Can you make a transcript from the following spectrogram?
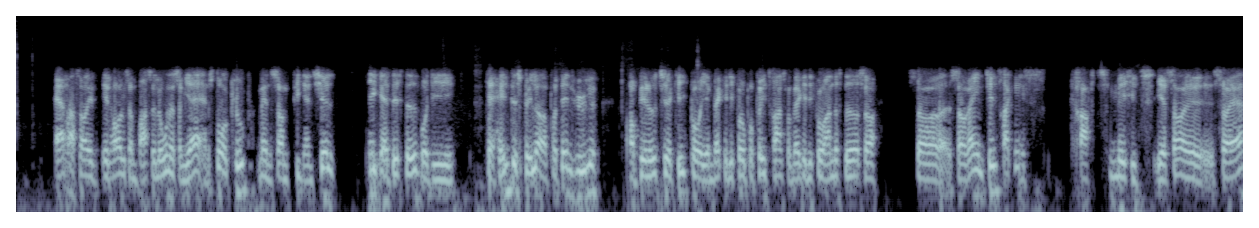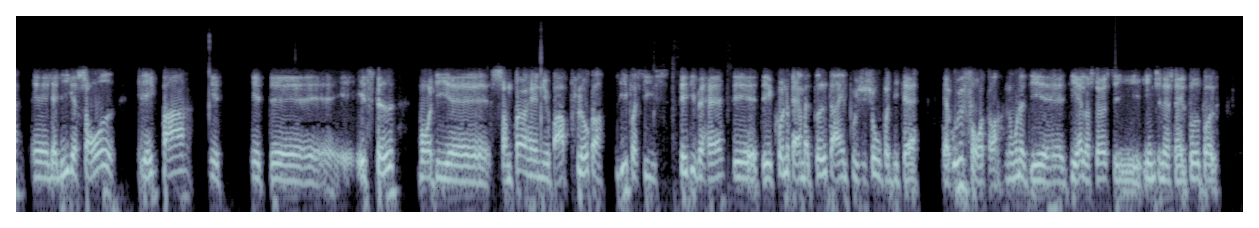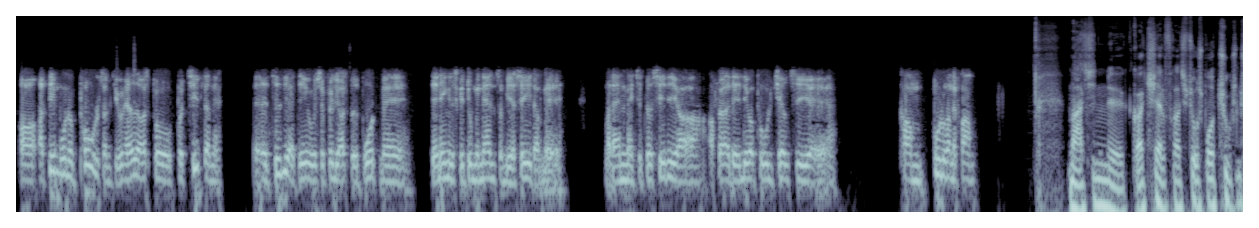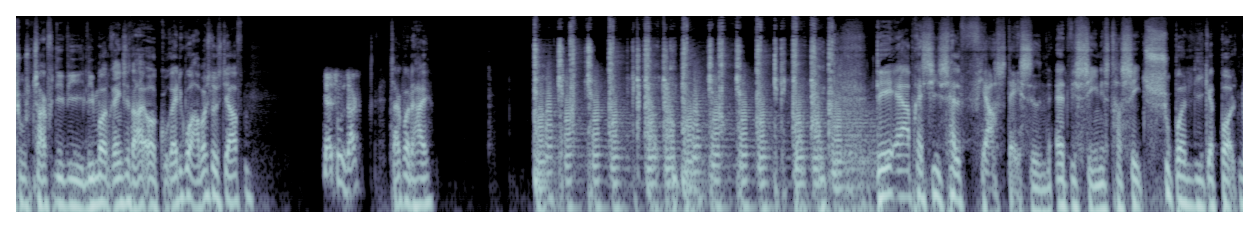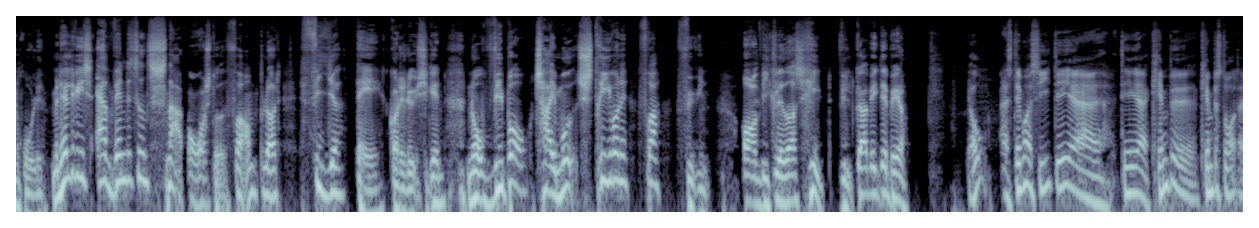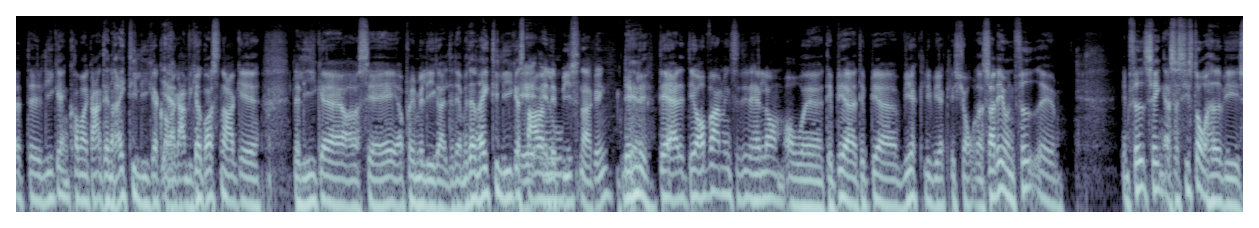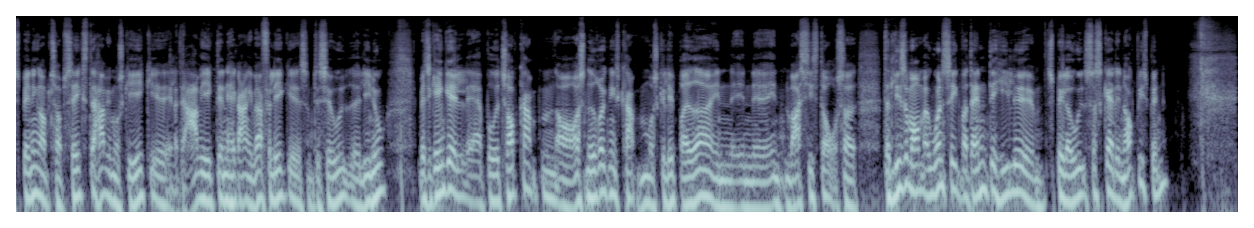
er der så et, et hold som Barcelona, som ja er en stor klub, men som finansielt ikke er det sted, hvor de kan hente spillere på den hylde, og bliver nødt til at kigge på, jamen, hvad kan de få på fri transfer, hvad kan de få andre steder. Så, så, så rent tiltrækningskraftmæssigt, ja, så, øh, så er øh, La Liga såret. Det er ikke bare et, et, øh, et sted, hvor de øh, som førhen jo bare plukker lige præcis det, de vil have. Det, det er kun Real Madrid, der er i en position, hvor de kan ja, udfordre nogle af de, øh, de allerstørste i, i international fodbold. Og, og det monopol, som de jo havde også på, på titlerne øh, tidligere, det er jo selvfølgelig også blevet brudt med den engelske dominans, som vi har set, og med hvordan Manchester City og, og før det Liverpool, Chelsea øh, kom bullerne frem. Martin øh, Gottschall fra TV2 Sport, tusind, tusind tak, fordi vi lige måtte ringe til dig, og god- rigtig god arbejdsløst i aften. Ja, tusind tak. Tak for det, hej. Det er præcis 70 dage siden, at vi senest har set Superliga-bolden rulle. Men heldigvis er ventetiden snart overstået, for om blot fire dage går det løs igen, når Viborg tager imod striverne fra Fyn. Og vi glæder os helt vildt. Gør vi ikke det, Peter? Jo, altså det må jeg sige, det er, det er kæmpe, kæmpe stort, at uh, ligaen kommer i gang. Den rigtige liga kommer Ja. ja. i gang. Vi kan jo godt snakke uh, La Liga og Serie A og Premier League og alt det der, men den rigtige liga starter nu. bisnak, ikke? Nemlig, det er det. Det er opvarmning til det, det handler om, og øh, det, bliver, det bliver virkelig, virkelig sjovt. Og så er det jo en fed, øh, en fed ting. Altså sidste år havde vi spænding om top 6. Det har vi måske ikke, øh, eller det har vi ikke den her gang. I hvert fald ikke, øh, som det ser ud øh, lige nu. Men til gengæld er både topkampen og også nedrykningskampen måske lidt bredere, end, end, end den var sidste år. Så, det er ligesom om, at uanset hvordan det hele spiller ud, så skal det nok blive spændende.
